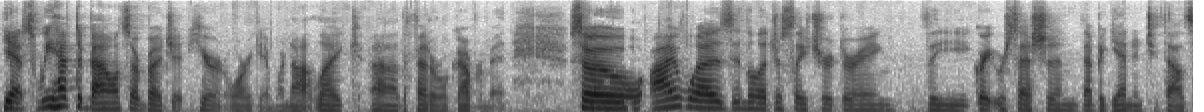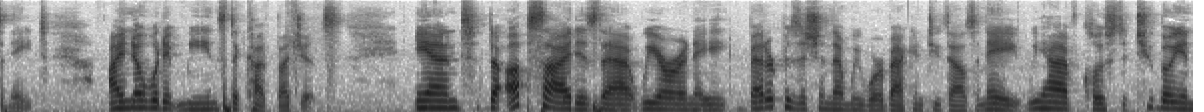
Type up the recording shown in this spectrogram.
Yes, we have to balance our budget here in Oregon. We're not like uh, the federal government. So I was in the legislature during the Great Recession that began in 2008. I know what it means to cut budgets. And the upside is that we are in a better position than we were back in 2008. We have close to $2 billion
